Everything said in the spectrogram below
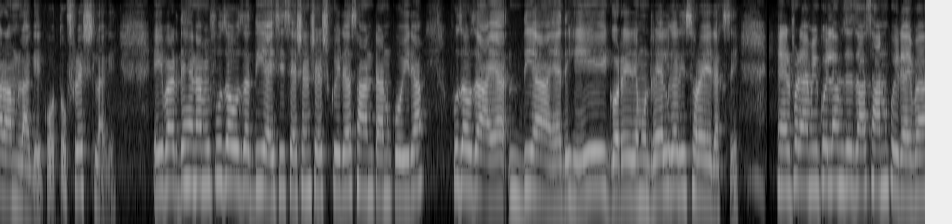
আরাম লাগে, কত ফ্রেশ লাগে। এইবার দেখেন আমি পূজা উজা দিয়ে আইছি সেশন শেষ কইরা, স্নান টান কইরা, পূজা উজা আয়া, দিয়া আয়া দেখি, এই ঘরের এমন রেলগাড়ি ছড়াই রাখছে। এরপরে আমি কইলাম যে যা স্নান কইরা এবার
